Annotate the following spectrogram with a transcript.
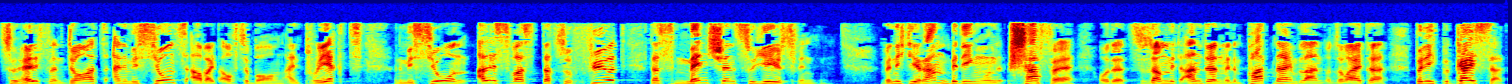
zu helfen, dort eine Missionsarbeit aufzubauen, ein Projekt, eine Mission, alles, was dazu führt, dass Menschen zu Jesus finden. Wenn ich die Rahmenbedingungen schaffe oder zusammen mit anderen, mit einem Partner im Land und so weiter, bin ich begeistert.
